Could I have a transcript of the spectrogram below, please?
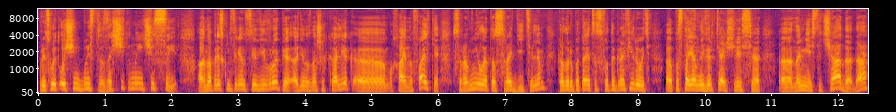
происходит очень быстро, за считанные часы. А На пресс-конференции в Европе один из наших коллег, э, Хайна Фальке, сравнил это с родителем, который пытается сфотографировать э, постоянно вертящееся э, на месте чада, да,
